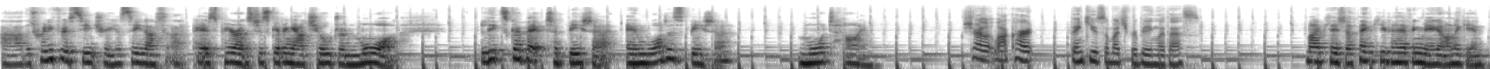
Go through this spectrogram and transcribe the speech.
Uh, the 21st century has seen us uh, as parents just giving our children more let's go back to better. And what is better? More time. Charlotte Lockhart, thank you so much for being with us. My pleasure. Thank you for having me on again.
